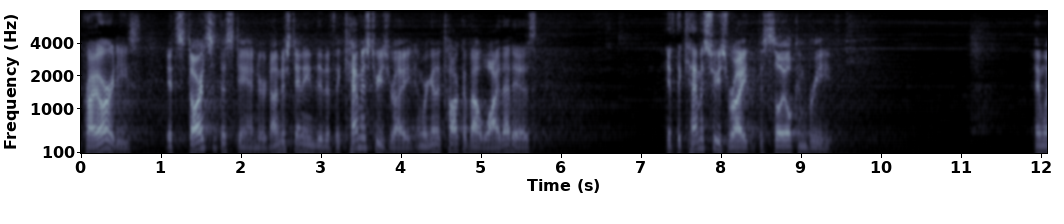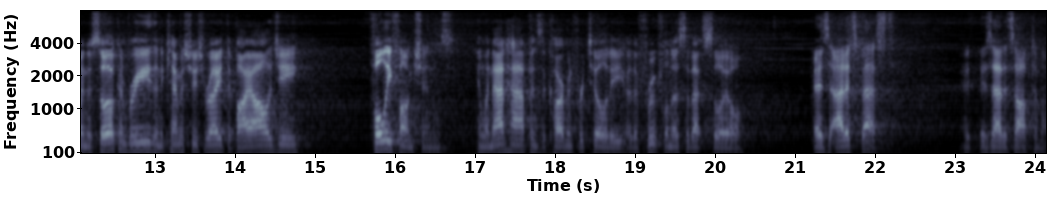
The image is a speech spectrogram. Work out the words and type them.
priorities it starts at the standard, understanding that if the chemistry is right, and we're going to talk about why that is, if the chemistry is right, the soil can breathe. And when the soil can breathe and the chemistry is right, the biology fully functions. And when that happens, the carbon fertility or the fruitfulness of that soil is at its best, it is at its optimum.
